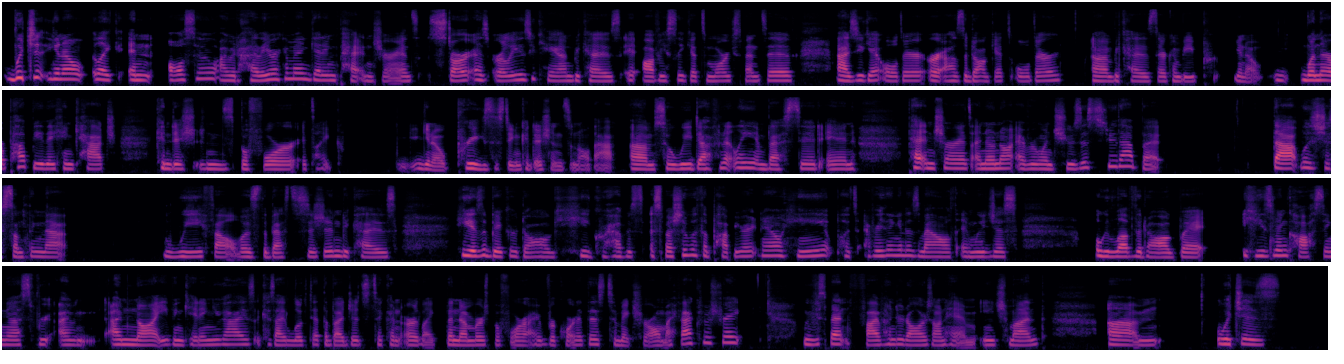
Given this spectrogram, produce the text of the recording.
Which, you know, like and also, I would highly recommend getting pet insurance. Start as early as you can because it obviously gets more expensive as you get older or as the dog gets older, um, because there can be you know, when they're a puppy, they can catch conditions before it's, like, you know, pre-existing conditions and all that. Um, so we definitely invested in pet insurance. I know not everyone chooses to do that, but that was just something that we felt was the best decision because he is a bigger dog. He grabs especially with a puppy right now, he puts everything in his mouth, and we just we love the dog, but he's been costing us for I'm I'm not even kidding you guys because I looked at the budgets to con or, like, the numbers before I recorded this to make sure all my facts were straight. We've spent $500 on him each month, um, which is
